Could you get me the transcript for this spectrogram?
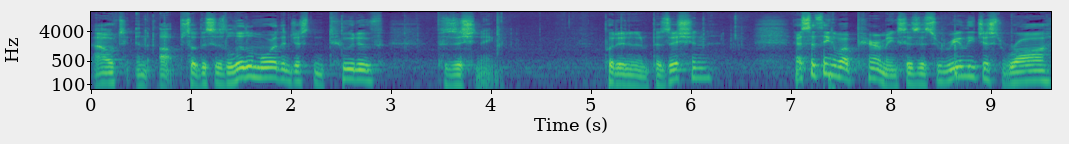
out, and up. So this is a little more than just intuitive positioning. Put it in position. That's the thing about Pyraminx is it's really just raw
